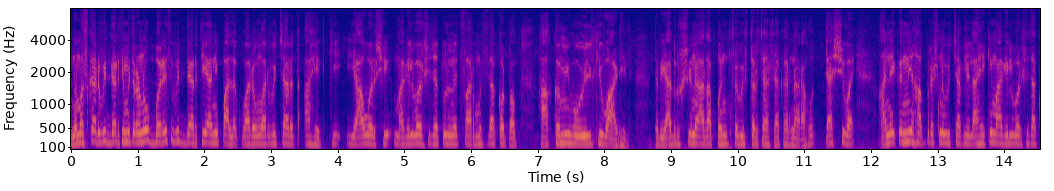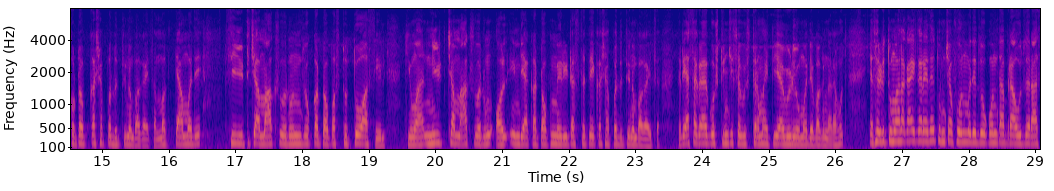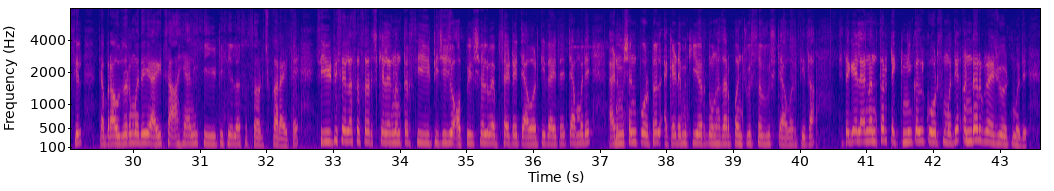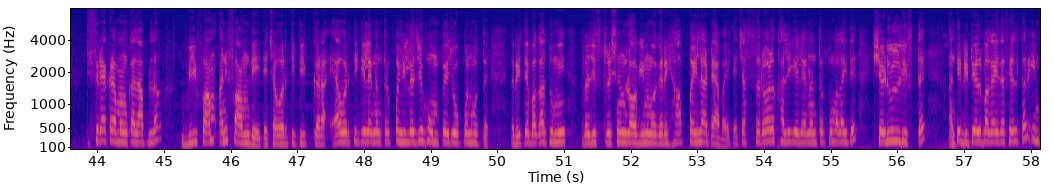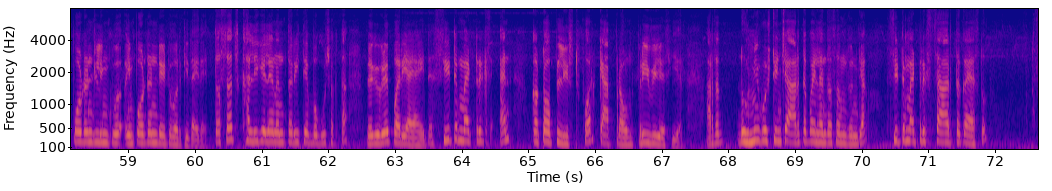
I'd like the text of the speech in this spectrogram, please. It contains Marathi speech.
नमस्कार विद्यार्थी मित्रांनो बरेच विद्यार्थी आणि पालक वारंवार विचारत आहेत की यावर्षी मागील वर्षीच्या तुलनेत फार्मसीचा कट ऑफ हा कमी होईल की वाढेल? तर या दृष्टीने आज आपण सविस्तर चर्चा करणार आहोत. त्याशिवाय अनेकांनी हा प्रश्न विचारलेला आहे की मागील वर्षीचा कट ऑफ कशा पद्धतीनं बघायचा? मग त्यामध्ये सी ई टीच्या मार्क्सवरून जो कट ऑफ असतो तो असेल किंवा नीटच्या मार्क्सवरून all India cut off merit असतं ते कशा पद्धतीनं बघायचं? तर या सगळ्या गोष्टींची सविस्तर माहिती या व्हिडिओमध्ये बघणार आहोत. यासाठी तुम्हाला काय करायचं आहे? तुमच्या फोनमध्ये जो कोणता ब्राउझर असेल त्या ब्राउझरमध्ये यायचं आहे आणि सी ई टी सेल असं सर्च करायचं आहे. सी ई टी सेल असं सर्च केल्यानंतर सी ई टीची जी ऑफिशियल वेबसाईट आहे त्यावरती जायचं आहे. त्यामध्ये ॲडमिशन पोर्टल अकॅडमिक इयर दोन हजार पंचवीस सव्वीस त्यावर जा तिथे गेल्यानंतर टेक्निकल कोर्समध्ये अंडर ग्रॅज्युएटमध्ये तिसऱ्या क्रमांकाला आपलं बी फार्म आणि फार्म डे त्याच्यावरती क्लिक करा. यावरती गेल्यानंतर पहिलं जे होम पेज ओपन होतं आहे तर इथे बघा तुम्ही रजिस्ट्रेशन लॉग इन वगैरे हा पहिला टॅब आहे. त्याच्या सरळ खाली गेल्यानंतर तुम्हाला इथे शेड्यूल दिसतं आहे आणि ते डिटेल बघायचं असेल तर इम्पॉर्टंट लिंक इम्पॉर्टंट डेटवरती जायचं आहे तसंच खाली गेल्यानंतर इथे बघू शकता वेगवेगळे पर्याय आहेत. Seat matrix and cut off list for CAP round previous year अर्थात दोन्ही गोष्टींचे अर्थ पहिल्यांदा समजून घ्या. सीट मॅट्रिक्सचा अर्थ काय असतो?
